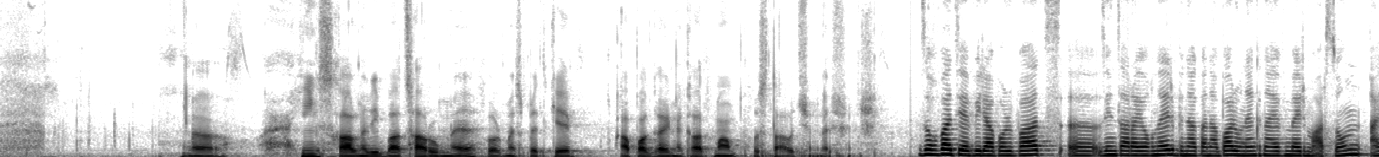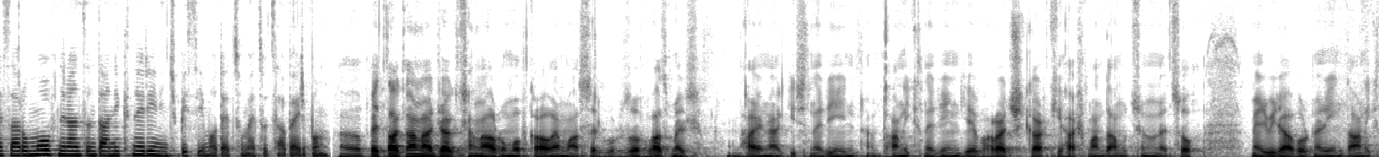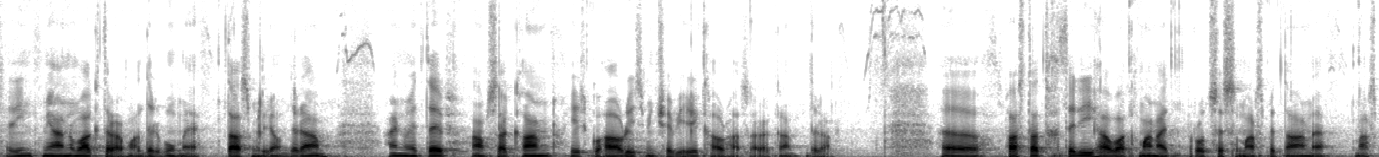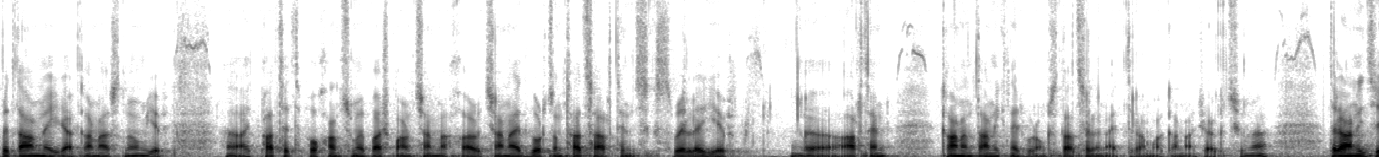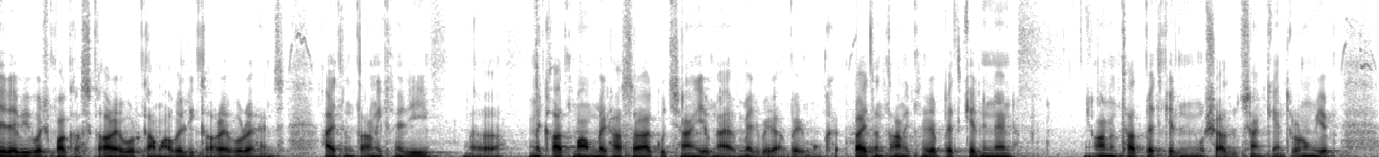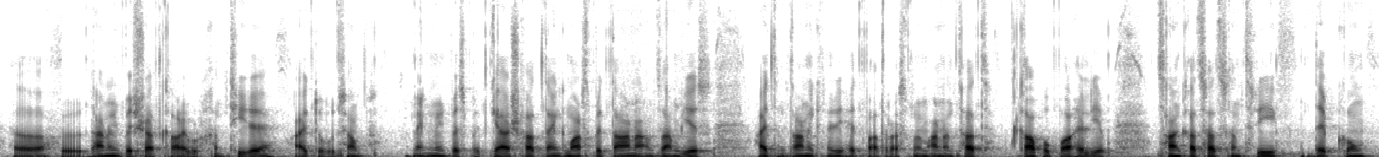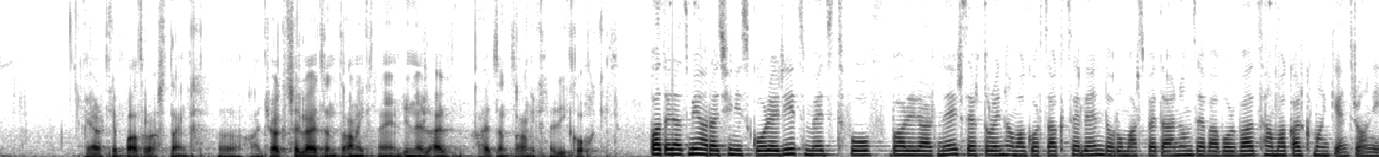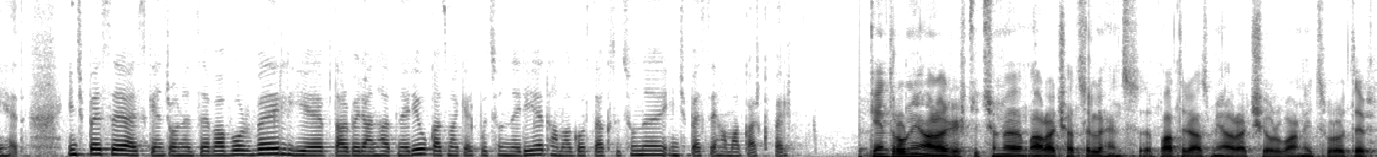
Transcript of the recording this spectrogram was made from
հին սխալների բացառումն է, որ մեզ պետք է ապագայի նկատմամբ վստահություններ շնչի։ Զոհված եւ վիրավորված զինծառայողներ բնականաբար ունենք նաեւ մեր մարզում, այս առումով նրանց ընտանիքներին ինչպիսի մոտեցում է ցուցաբերվում։ Պետական աջակցության առումով կարող եմ ասել, որ զոհված մեր հայրենակիցներին, ընտանիքներին եւ առաջի կարգի հաշմանդամություն ունեցող մեր վիրավորների ընտանիքներին միանվագ տրամադրվում է 10 միլիոն դրամ, այնուհետև ամսական 200-ից մինչև 300 հազարական դրամ փաստաթղթերի հավաքման այդ process-ը մարզպետարանը մարզպետարն է իրականացնում եւ այդ փաթեթը փոխանցում է պաշտպանության նախարարության այդ գործընթացը արդեն սկսվել է եւ արդեն կան ընտանիքներ, որոնք ստացել են այդ դրամական աջակցությունը դրանից երևի ոչ պակաս կարևոր կամ ավելի կարևոր է հենց այդ ընտանիքների նկատմամբ մեր հասարակության եւ նաեւ մեր վերաբերմունքը այդ ընտանիքները պետք է լինեն անընդհատ պետք է լինեն ուշադրության կենտրոնում եւ դա նույնպես շատ կարեւոր խնդիր է այդ ուղղությամբ մենք նույնպես պետք է աշխատենք մարզպետարան անձամբ ես այդ ընտանիքների հետ պատրաստվում եմ անընդհատ կապը պահել եւ ցանկացած խնդրի դեպքում իհարկե պատրաստ ենք աջակցել այդ ընտանիքներին, լինել այդ ընտանիքների կողքին։ Պատերազմի առաջին իսկ օրերից մեծ թվով բարերարներ սերտորեն համագործակցել են Դորու մարզպետարանում ձևավորված համակարգման կենտրոնի հետ։ Ինչպես է այս կենտրոնը ձևավորվել եւ տարբեր անհատների ու կազմակերպությունների հետ համագործակցությունը ինչպես է համակարգվել։ Կենտրոնի անհրաժեշտությունը առաջացել է հենց պատերազմի առաջի օրվանից, որովհետեւ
